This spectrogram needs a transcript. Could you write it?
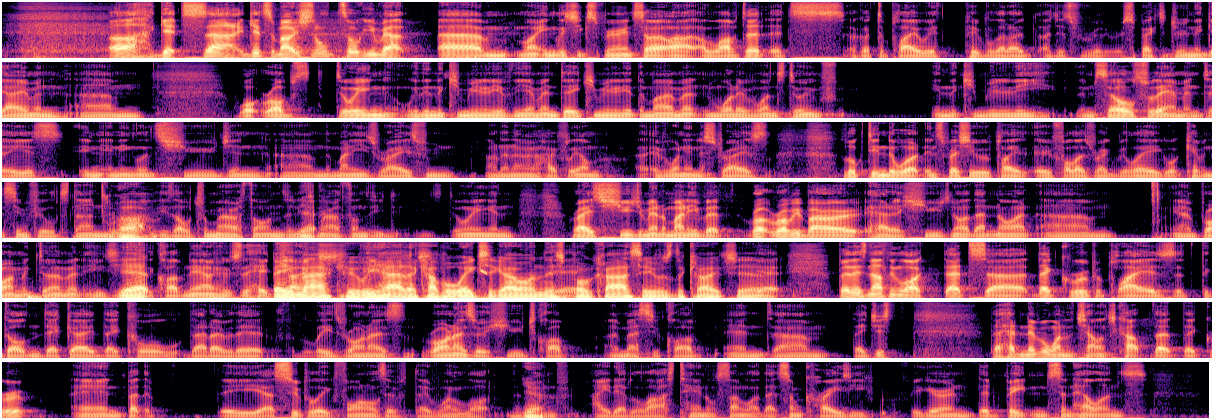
Uh, gets uh, gets emotional talking about um, my English experience. I, I, I loved it. It's I got to play with people that I, I just really respected during the game, and um, what Rob's doing within the community of the MND community at the moment, and what everyone's doing f- in the community themselves for the MND is in, in England's huge, and um, the money he's raised from I don't know. Hopefully, I'm, everyone in Australia's looked into what, especially who play who follows rugby league, what Kevin Sinfield's done Oh. his ultra marathons and Yeah. his marathons he, he's doing, and raised a huge amount of money. But Ro- Robbie Burrow had a huge night that night. Um, you know, Brian McDermott, who's here at the club now, who's the head B coach. Mac, who we had a B-Mac. couple of weeks ago on this Yeah. podcast, he was the coach. Yeah. Yeah, but there's nothing like that's uh, that group of players, the Golden Decade. They call that over there for the Leeds Rhinos. Rhinos are a huge club, a massive club, and um, they just they had never won the Challenge Cup that that group, and but the the uh, Super League finals they've they've won a lot. They've Yeah. won eight out of the last ten or something like that, some crazy figure, and they'd beaten St Helens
